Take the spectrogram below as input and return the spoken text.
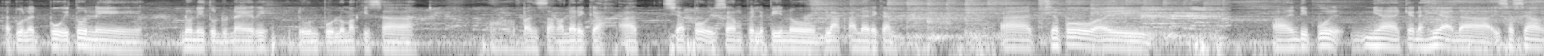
katulad po ito ni Nonito Donaire. Doon po lumaki sa ah, bansang Amerika at siya po isang Filipino Black American. At siya po ay ah, hindi po niya kinahiya na isa siyang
